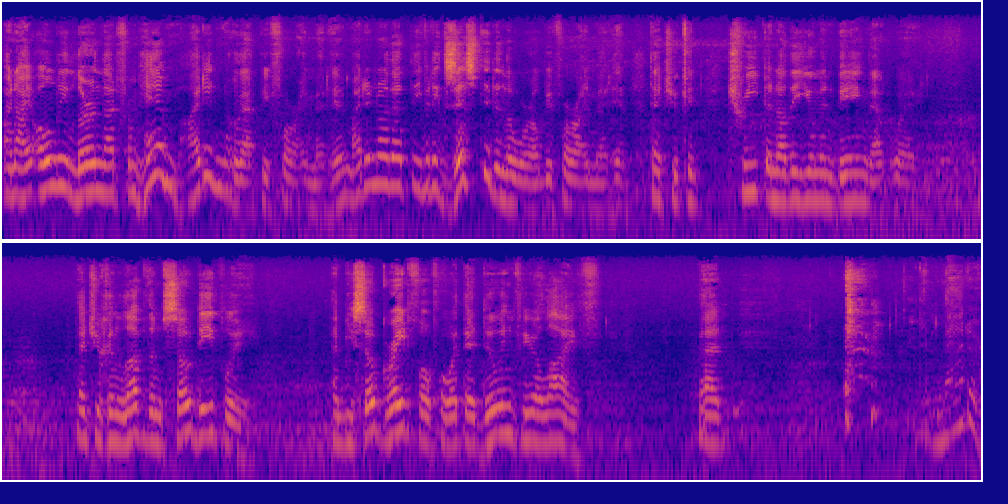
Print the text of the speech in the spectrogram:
And I only learned that from him. I didn't know that before I met him. I didn't know that even existed in the world before I met him. That you could treat another human being that way. That you can love them so deeply and be so grateful for what they're doing for your life that it didn't matter.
